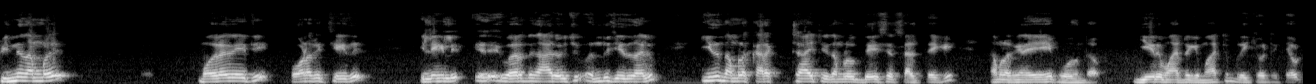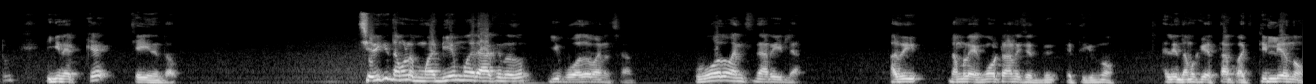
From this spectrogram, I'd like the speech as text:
പിന്നെ നമ്മൾ മുതലേറ്റ് ഫോണൊക്കെ ചെയ്ത് ഇല്ലെങ്കിൽ വേറെ എന്തെങ്കിലും ആലോചിച്ച് എന്ത് ചെയ്താലും ഇത് നമ്മളെ കറക്റ്റായിട്ട് നമ്മൾ ഉദ്ദേശിച്ച സ്ഥലത്തേക്ക് നമ്മൾ അങ്ങനെ പോകുന്നുണ്ടാവും. ഗിയർ മാറ്റണമെങ്കിൽ മാറ്റും ബ്രേക്ക് ഔട്ട് ചവിട്ടും ഇങ്ങനെയൊക്കെ ചെയ്യുന്നുണ്ടാവും. ശരിക്കും നമ്മൾ മടിയന്മാരാക്കുന്നതും ഈ ബോധ മനസ്സാണ് ബോധ മനസ്സിനറിയില്ല അത് നമ്മൾ എങ്ങോട്ടാണ് ചെന്ന് എത്തിക്കുന്നോ? അല്ലെങ്കിൽ നമുക്ക് എത്താൻ പറ്റില്ലെന്നോ?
